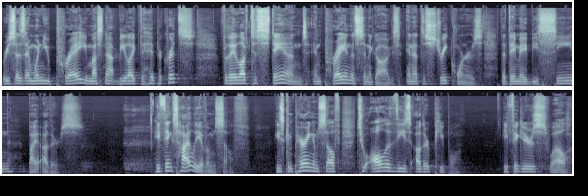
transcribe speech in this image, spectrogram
where he says, And when you pray, you must not be like the hypocrites, for they love to stand and pray in the synagogues and at the street corners, that they may be seen by others. He thinks highly of himself. He's comparing himself to all of these other people. He figures, well,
